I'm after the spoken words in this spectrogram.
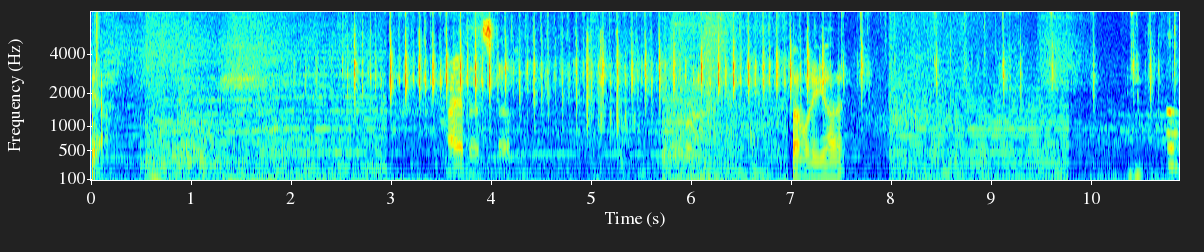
Yeah. I have that stuff. Somebody got it. Okay.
